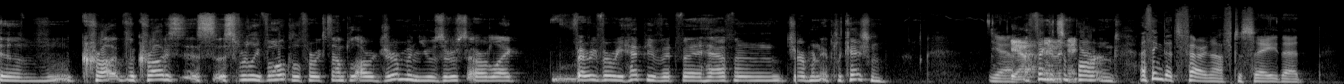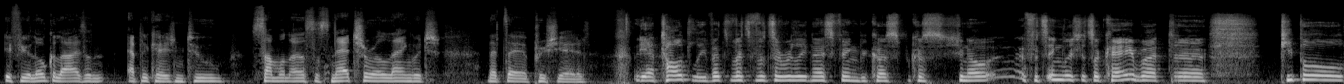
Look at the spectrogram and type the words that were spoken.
uh, crowd, the crowd is, is, is, really vocal. For example, our German users are like very, very happy that they have a German application. Yeah, yeah I think it's important. I think that's fair enough to say that if you localize an application to someone else's natural language, that they appreciate it. yeah, totally. That's that's that's a really nice thing because because you know if it's English, it's okay, but. Uh, people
